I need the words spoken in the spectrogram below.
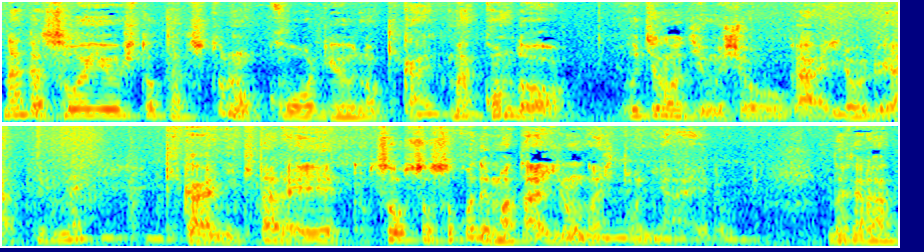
なんかそういう人たちとの交流の機会、まあ、今度うちの事務所がいろいろやってるね。機会に来たらええと。そうそうそこでまたいろんな人に会える。だから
